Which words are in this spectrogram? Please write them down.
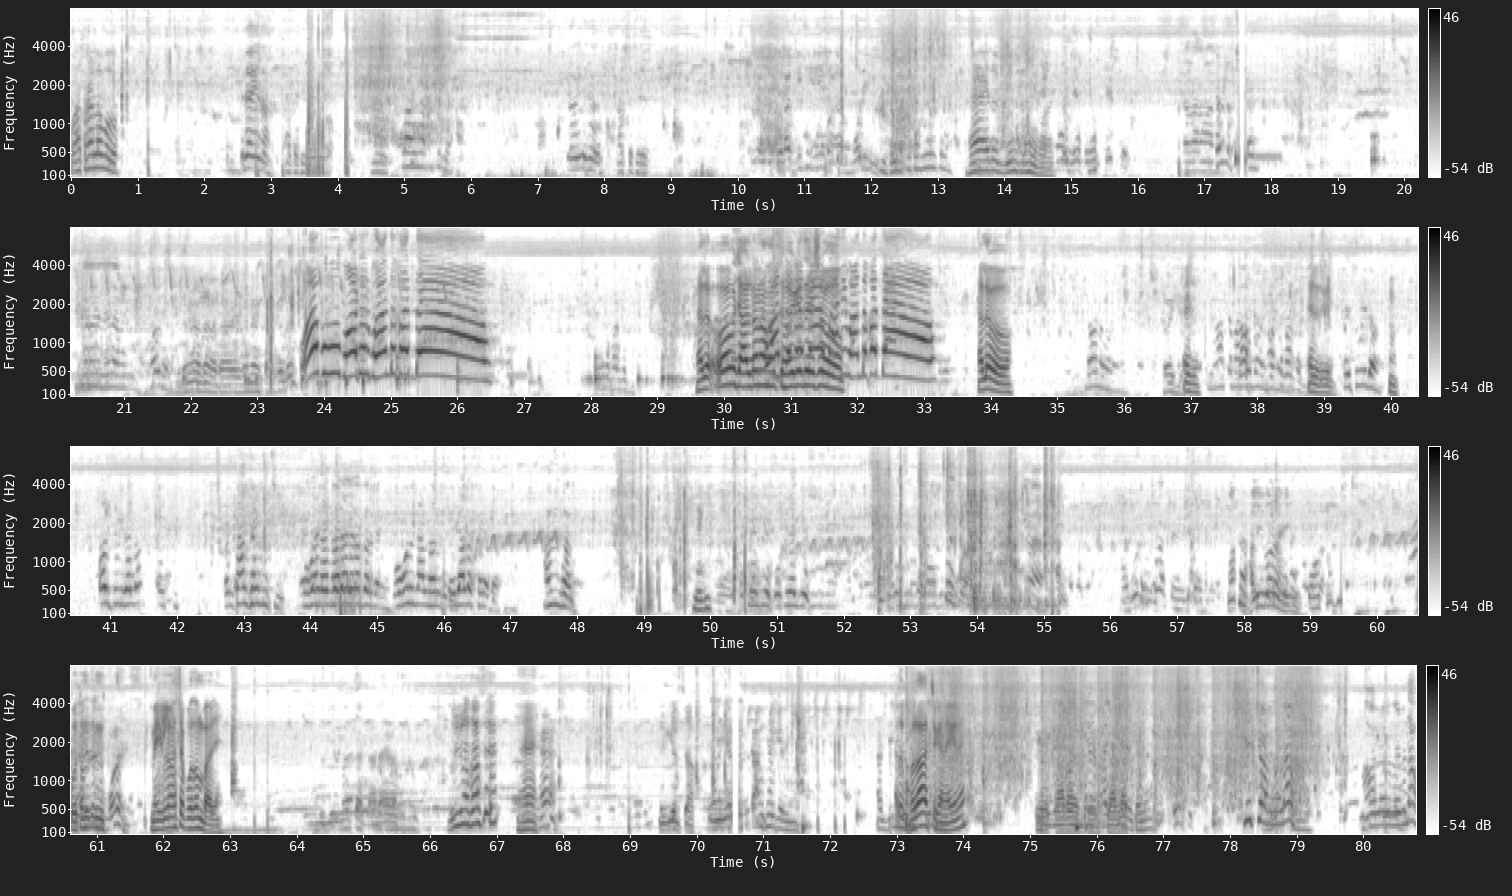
পাত্রা লবো। আচ্ছা ঠিক আছে। আচ্ছা ঠিক আছে হ্যাঁ এই তো ডিম খালি মাছ বাবু মোটর বন্ধ কর দাও। হ্যালো ও জালটা না হচ্ছে হয়ে গেছে এসো। বন্ধ কর দাও। হ্যালো। এসো। জাল ছেড়ে দিচ্ছি। ওখানে জাল ধরে জালের দরকার নেই। ওখানে জাল ধরে দিচ্ছি এই জালটা ছেড়ে দাও। আমি ধর। দেখি। প্রথম তো মেঘলা মাছটা প্রথম বাড়ে রুই মাছ আছে? হ্যাঁ এদিকে চাপ কাম খেয়ে গেছে এত ঘোলা হচ্ছে কেন এখানে কিচ্ছু হবে না লাও। লাও, লাও, লেবে দাও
